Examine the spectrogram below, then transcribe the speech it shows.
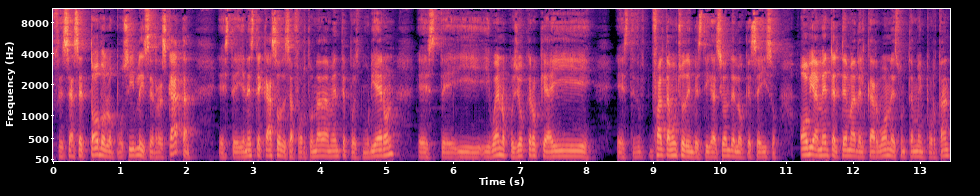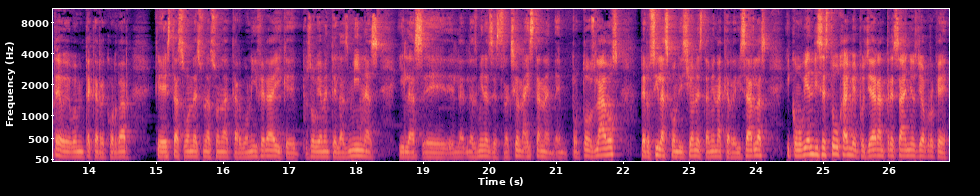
se hace todo lo posible y se rescatan. Este, y en este caso, desafortunadamente, pues murieron. Este, y, bueno, pues yo creo que ahí este, falta mucho de investigación de lo que se hizo. Obviamente el tema del carbón es un tema importante, obviamente hay que recordar que esta zona es una zona carbonífera y que pues obviamente las minas y las, eh, las minas de extracción ahí están por todos lados, pero sí las condiciones también hay que revisarlas. Y como bien dices tú, Jaime, pues ya eran tres años, yo creo que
